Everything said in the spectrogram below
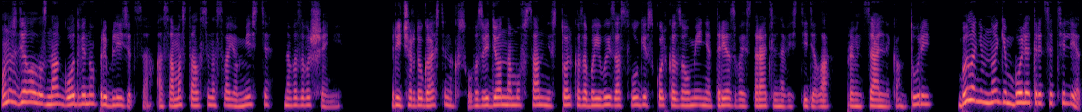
Он сделал знак Годвину приблизиться, а сам остался на своем месте на возвышении. Ричарду Гастингсу, возведенному в сан не столько за боевые заслуги, сколько за умение трезво и старательно вести дела провинциальной контурии, было немногим более 30 лет,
